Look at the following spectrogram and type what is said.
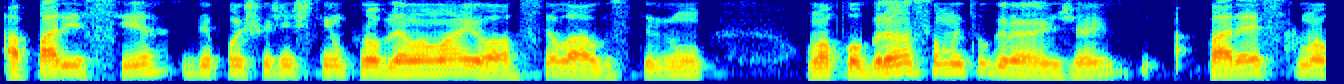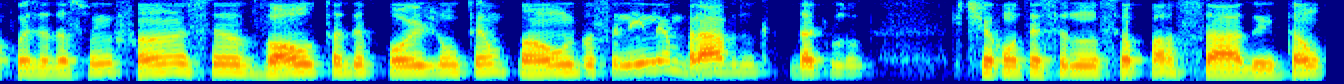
aparecer depois que a gente tem um problema maior. Sei lá, você teve um, uma cobrança muito grande, aí parece que uma coisa da sua infância volta depois de um tempão e você nem lembrava do, daquilo que tinha acontecido no seu passado. Então,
